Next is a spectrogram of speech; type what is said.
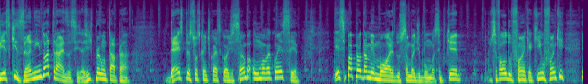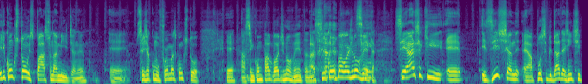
pesquisando e indo atrás. Assim. Se a gente perguntar para 10 pessoas que a gente conhece que gostam de samba, uma vai conhecer. Esse papel da memória do samba de bumbo, assim, porque você falou do funk aqui, o funk ele conquistou um espaço na mídia, né? É, seja como for, mas conquistou. É, Assim como o pagode 90, né? Assim como o Pagode 90. Você acha que é, existe a, a possibilidade de a gente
